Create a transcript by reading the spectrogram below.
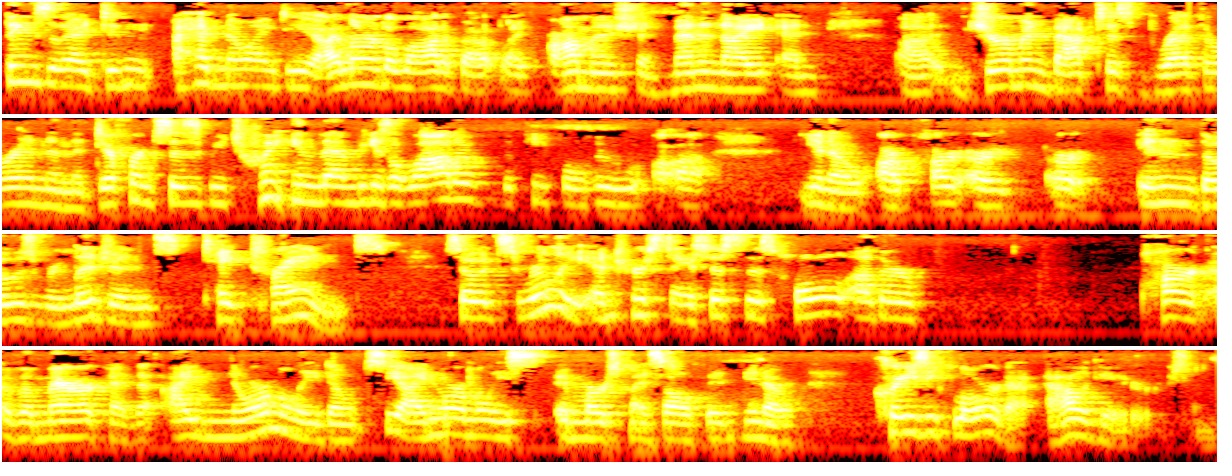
things that I didn't, I had no idea. I learned a lot about like Amish and Mennonite and uh, German Baptist Brethren and the differences between them, because a lot of the people who, uh, you know, are part are, are in those religions take trains. So it's really interesting. It's just this whole other part of America that I normally don't see. I normally immerse myself in, you know, crazy Florida, alligators and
